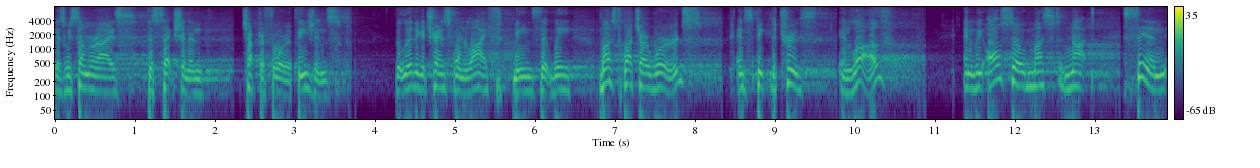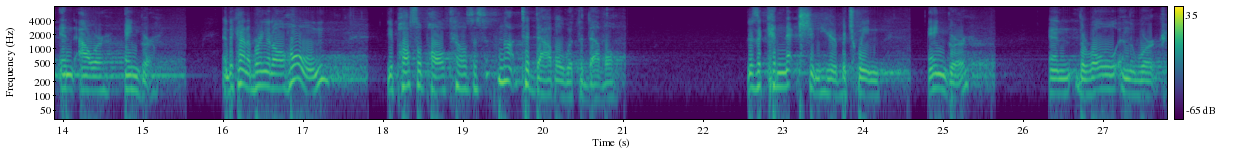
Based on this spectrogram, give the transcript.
as we summarize this section in chapter 4 of Ephesians, that living a transformed life means that we must watch our words and speak the truth in love, and we also must not sin in our anger. And to kind of bring it all home, the Apostle Paul tells us not to dabble with the devil. There's a connection here between anger and the role and the work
